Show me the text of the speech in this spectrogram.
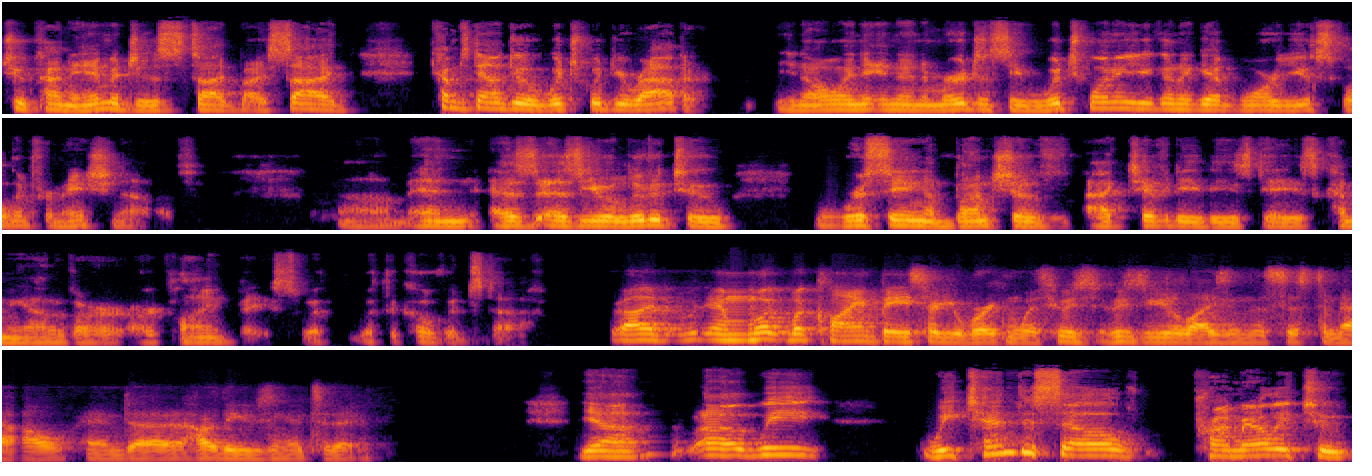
two kind of images side by side, it comes down to which would you rather? You know, in, in an emergency, which one are you going to get more useful information out of? Um, and as as you alluded to, we're seeing a bunch of activity these days coming out of our, our client base with with the COVID stuff. Right. And what, what client base are you working with? Who's who's utilizing the system now, and uh, how are they using it today? Yeah, uh, we we tend to sell primarily to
